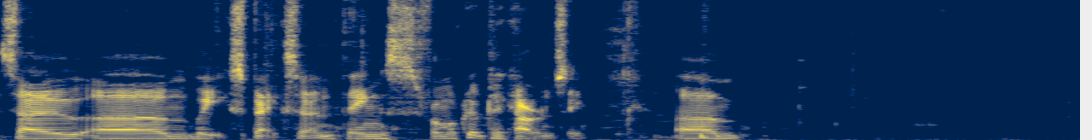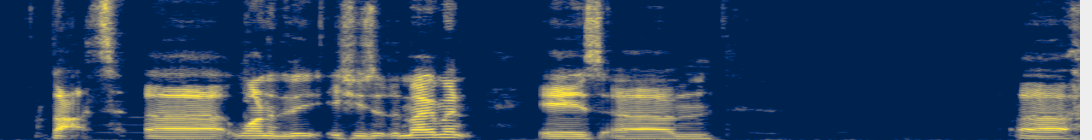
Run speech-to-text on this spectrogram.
so um, we expect certain things from a cryptocurrency. But uh, one of the issues at the moment is um, uh,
